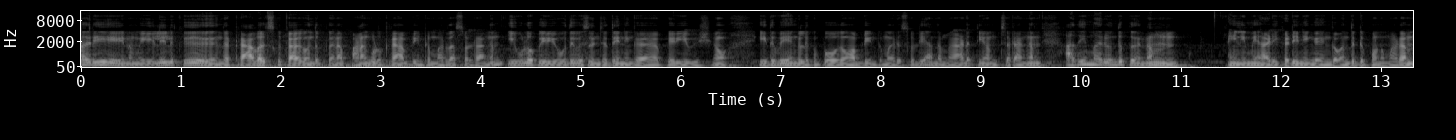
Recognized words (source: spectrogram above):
மாதிரி நம்ம எழிலுக்கு இந்த ட்ராவல்ஸ்க்காக வந்து பார்த்தீங்கன்னா பணம் கொடுக்குறேன் அப்படின்ற மாதிரி தான் சொல்கிறாங்க இவ்வளோ பெரிய உதவி செஞ்சதே நீங்கள் பெரிய விஷயம். இதுவே எங்களுக்கு போதும் அப்படின்ற மாதிரி சொல்லி அந்த மேடத்தையும் அனுப்பிச்சிடுறாங்க. அதே மாதிரி வந்து பார்த்தீங்கன்னா இனிமேல் அடிக்கடி நீங்கள் இங்கே வந்துட்டு போகணும் மேடம்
